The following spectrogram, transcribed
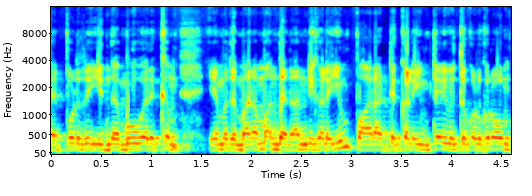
தற்பொழுது இந்த மூவருக்கும் எமது மனமந்த நன்றிகளையும் பாராட்டுகளையும் தெரிவித்துக் கொள்கிறோம்.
